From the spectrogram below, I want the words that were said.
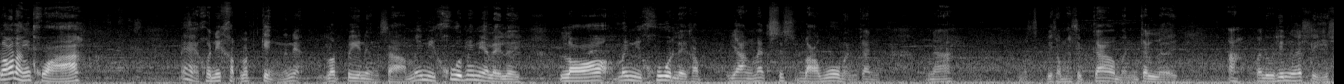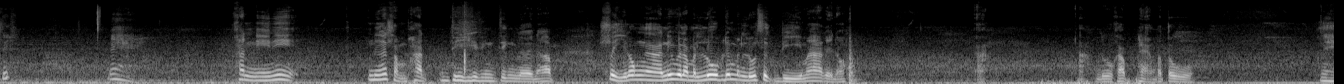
ล้อหลังขวา แหมคนนี้ขับรถเก่งนะเนี่ยรถปี 13 ไม่มีคูดไม่มีอะไรเลย ล้อไม่มีคูดเลยครับ ยาง Maxxis Bravo เหมือนกันนะปี 2019 เหมือนกันเลย อะ มาดูที่เนื้อสีสิแม่คันนี้นี่เนื้อสัมผัสดีจริง ๆ เลยนะครับ สีโรงงานนี่เวลามันรูปนี่มันรู้สึกดีมากเลยเนาะอะอะดูครับแผงประตูแม่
